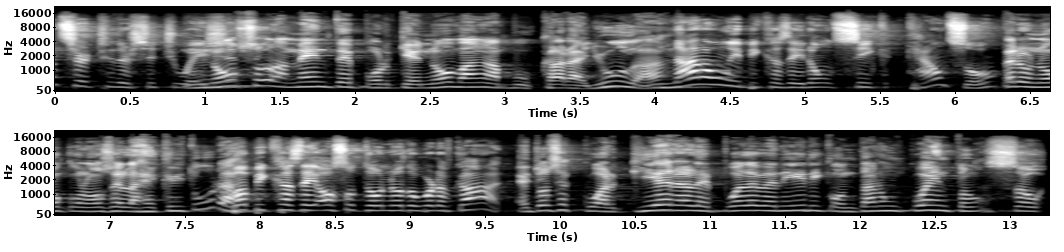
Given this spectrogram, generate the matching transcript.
answer to their situation. No solamente porque no van a buscar ayuda, Not only because they don't seek counsel, pero no conocen las escrituras. But because they also don't know the word of God. Entonces cualquiera le puede venir y contar un cuento. So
